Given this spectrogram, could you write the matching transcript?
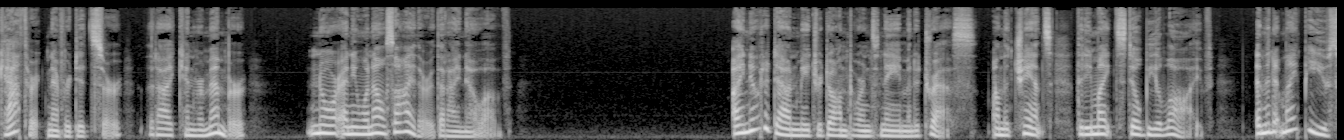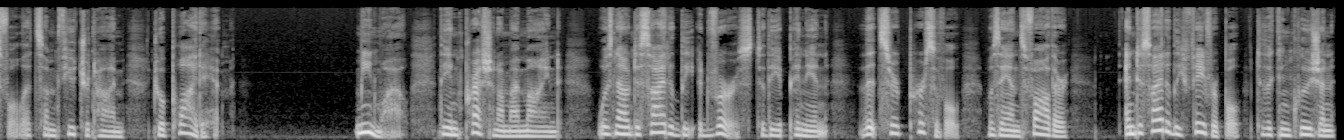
Catherick never did, sir, that I can remember, nor anyone else either that I know of. I noted down Major Donthorne's name and address on the chance that he might still be alive, and that it might be useful at some future time to apply to him. Meanwhile, the impression on my mind was now decidedly adverse to the opinion that Sir Percival was Anne's father, and decidedly favorable to the conclusion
